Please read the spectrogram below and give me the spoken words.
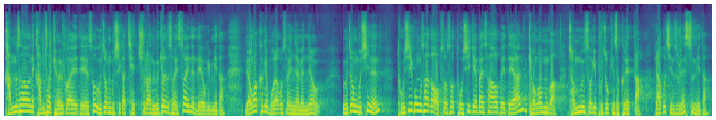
감사원의 감사 결과에 대해서 의정부 시가 제출한 의견서에 써 있는 내용입니다. 명확하게 뭐라고 써 있냐면요. 의정부 시는 도시공사가 없어서 도시개발 사업에 대한 경험과 전문성이 부족해서 그랬다라고 진술을 했습니다.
